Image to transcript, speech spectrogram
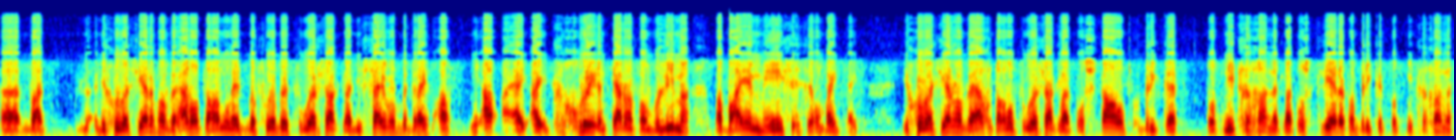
uh wat die globalisering van wêreldhandel het byvoorbeeld veroorsaak dat die suiwerbedryf af nie af, hy hy het gegroei in terme van volume, maar baie mense is om uit uit. Die globalisering van wêreldhandel veroorsaak dat ons staalfabrieke tot niet gegaan het, dat ons klerefabrieke tot niet gegaan het,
